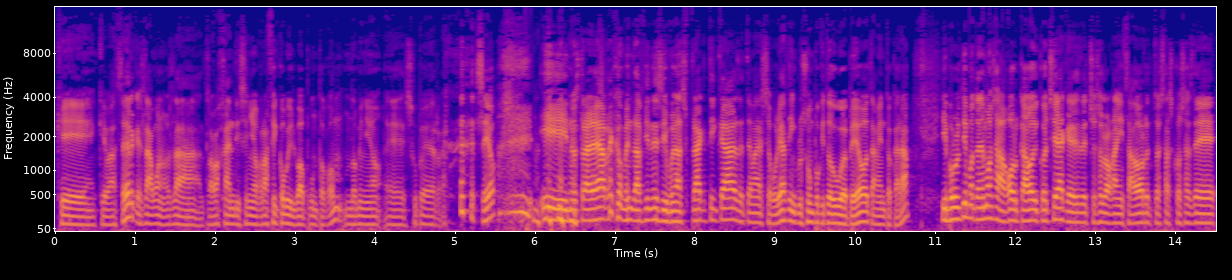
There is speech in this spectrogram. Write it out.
que, va a hacer, que es la, bueno, es la, trabaja en diseño gráfico bilbao.com, un dominio eh, súper SEO, y nos traerá recomendaciones y buenas prácticas de tema de seguridad, incluso un poquito de VPO también tocará. Y por último tenemos a Gorka Oikochea, que de hecho es el organizador de todas estas cosas de,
